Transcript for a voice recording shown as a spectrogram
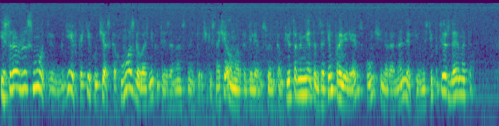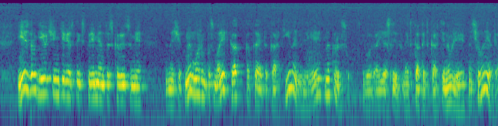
и сразу же смотрим, где и в каких участках мозга возникнут резонансные точки. Сначала мы определяем своим компьютерным методом, затем проверяем с помощью нейрональной активности подтверждаем это. Есть другие очень интересные эксперименты с крысами – значит, мы можем посмотреть, как какая-то картина влияет на крысу. А если как эта картина влияет на человека.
